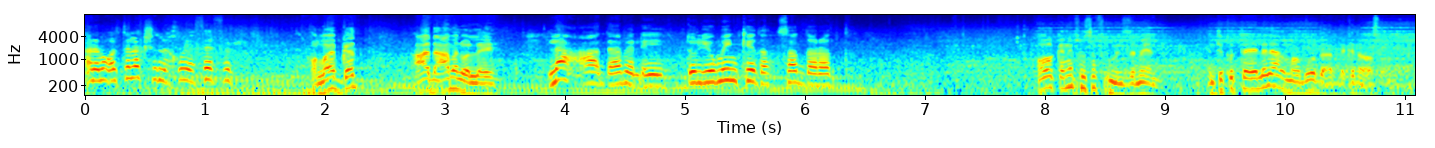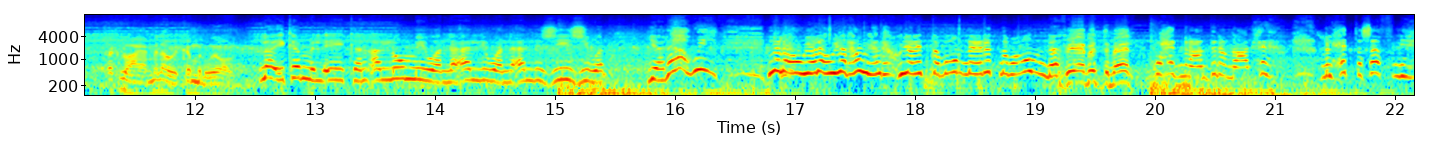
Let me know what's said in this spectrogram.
أنا ما قلتلكش إن أخويا سافر. والله بجد؟ قعدة عمل ولا إيه؟ لا قعد عمل إيه؟ دول يومين كده صد رد. هو كان نفسه يسافر من زمان. أنت كنت قايلة لي على الموضوع ده قبل كده أصلا. شكله هيعملها ويكمل ويقعد. لا يكمل إيه؟ كان قال لأمي ولا قال لي ولا قال لي جيجي ولا يا لهوي! يا لهوي يا لهوي يا لهوي يا لهوي يا ريتنا ما قمنا يا ريتنا ما قمنا. في إيه يا بنت مال؟ واحد من عندنا من على الح... من الحتة شافني.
